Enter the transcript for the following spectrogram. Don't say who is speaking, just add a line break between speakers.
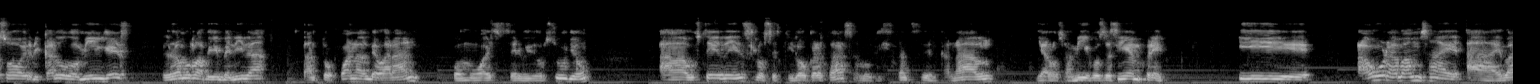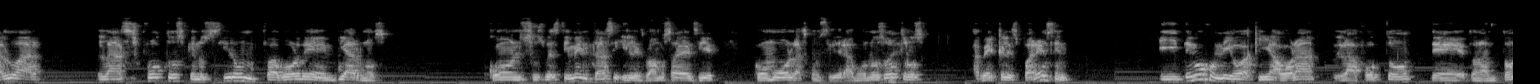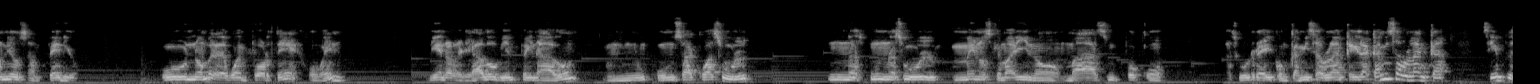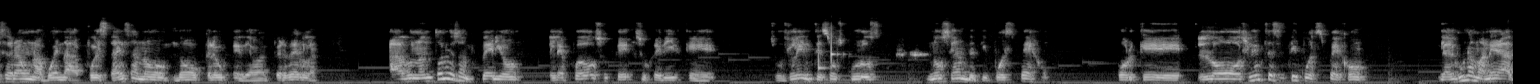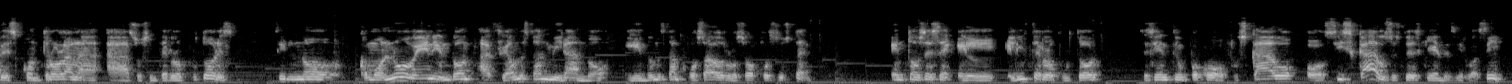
soy Ricardo Domínguez. Le damos la bienvenida tanto Juan Aldebarán como a este servidor suyo, a ustedes, los estilócratas, a los visitantes del canal y a los amigos de siempre. Y ahora vamos a, a evaluar las fotos que nos hicieron favor de enviarnos con sus vestimentas y les vamos a decir cómo las consideramos nosotros, a ver qué les parecen. Y tengo conmigo aquí ahora la foto de don Antonio Samperio, un hombre de buen porte, joven, bien arreglado, bien peinado, un, saco azul, un, azul menos que marino, más un poco azul rey con camisa blanca. Y la camisa blanca siempre será una buena apuesta, esa no, no creo que deban perderla. A don Antonio Samperio le puedo sugerir que sus lentes oscuros no sean de tipo espejo porque los lentes de tipo espejo de alguna manera descontrolan a, sus interlocutores. Sino, como no ven en dónde, hacia dónde están mirando y en dónde están posados los ojos de usted, entonces el, interlocutor se siente un poco ofuscado o ciscado, si ustedes quieren decirlo así.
